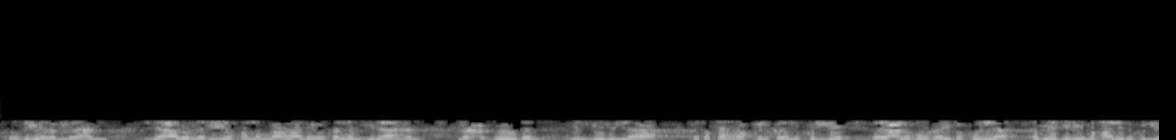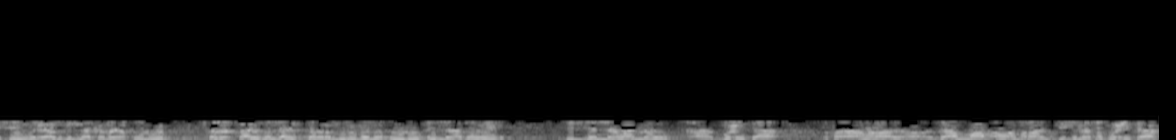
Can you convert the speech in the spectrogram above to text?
الصوفية لما جعلوا النبي صلى الله عليه وسلم إلها معبودا من دون الله يتصرف في الكون كله ويعلم الغيب كله وبيده مقاليد كل شيء والعياذ بالله كما يقولون فايضا لا يستغرب منهم ان يقولوا إن أبويه في الجنة وأنه بعثا أمر دعا الله أو أمر بهما فبعثا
